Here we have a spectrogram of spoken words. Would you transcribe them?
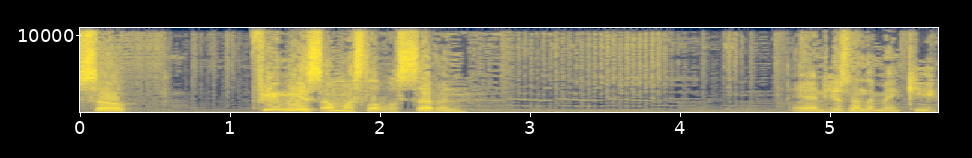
So, Fumi is almost level 7. And here's another Mankey.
